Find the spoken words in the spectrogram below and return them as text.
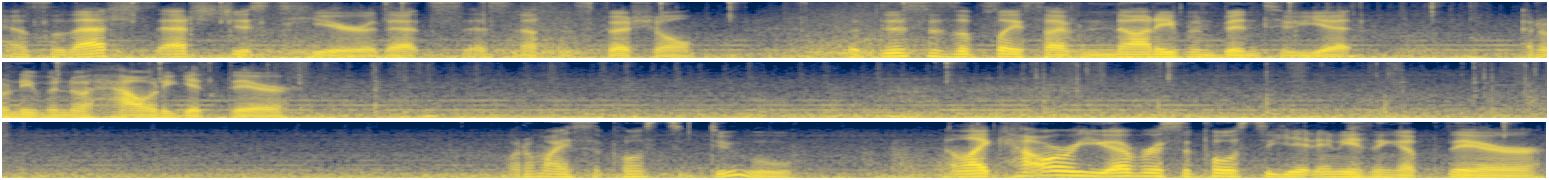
yeah, so that's- that's just here, that's- that's nothing special. But this is a place I've not even been to yet. I don't even know how to get there. What am I supposed to do? And like, how are you ever supposed to get anything up there?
